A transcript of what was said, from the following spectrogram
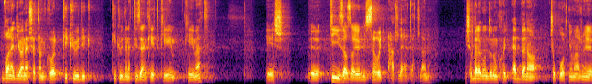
van egy olyan eset, amikor kiküldik, kiküldenek 12 kém, kémet, és 10 azzal jön vissza, hogy hát lehetetlen. És ha belegondolunk, hogy ebben a csoportnyomásban, ugye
